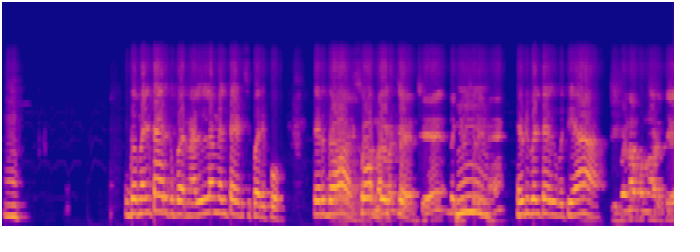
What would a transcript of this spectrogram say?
ம். இதோ மெல்ட் ஆயிருக்கு பாரு. நல்லா மெல்ட் ஆயிடுச்சு பாரு இப்போ. தெரியுதா? சோப் பேஸ்ட். எப்படி மெல்ட் ஆயிருக்கு பாத்தியா? இப்ப என்ன பண்ணணும் அடுத்து?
